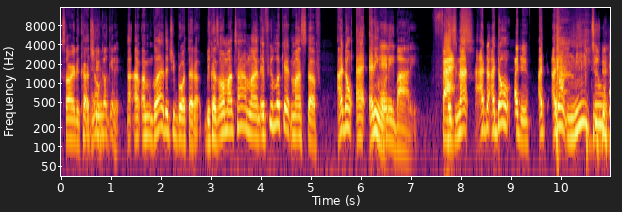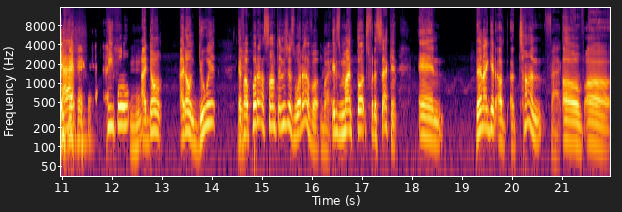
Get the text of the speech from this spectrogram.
Sorry to cut no, you. No, go get it. I, I- I'm glad that you brought that up because on my timeline, if you look at my stuff, I don't at anyone. Anybody. Facts. It's not. I, don't- I don't. I do. I, I don't need to at people. Mhm. I don't. I don't do it. If Yeah. I put out something, it's just whatever. Right. It's my thoughts for the second, and then I get a, a ton Facts. of uh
